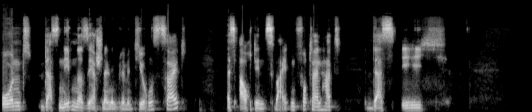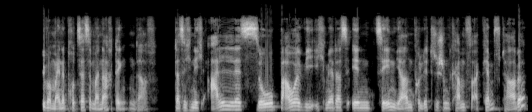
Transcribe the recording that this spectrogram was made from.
und das neben einer sehr schnellen Implementierungszeit es auch den zweiten Vorteil hat, dass ich über meine Prozesse mal nachdenken darf. Dass ich nicht alles so baue, wie ich mir das in zehn Jahren politischem Kampf erkämpft habe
